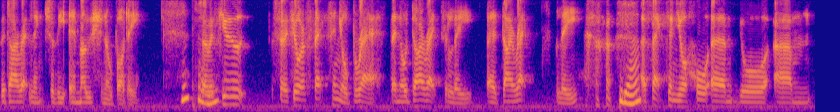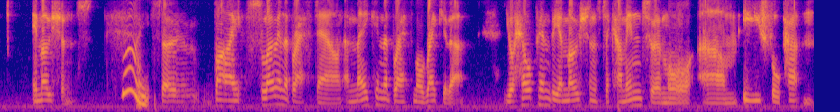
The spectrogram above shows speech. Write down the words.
the direct link to the emotional body. Okay. So if you so if you're affecting your breath, then you're directly uh, directly Yeah. affecting your whole, um, your um, emotions. right. So by slowing the breath down and making the breath more regular, you're helping the emotions to come into a more um, easeful pattern.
